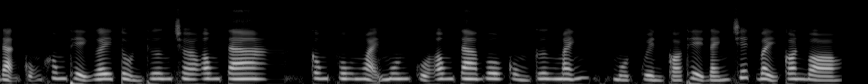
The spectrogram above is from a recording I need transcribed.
đạn cũng không thể gây tổn thương cho ông ta. Công phu ngoại môn của ông ta vô cùng cương mãnh, một quyền có thể đánh chết bảy con bò.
